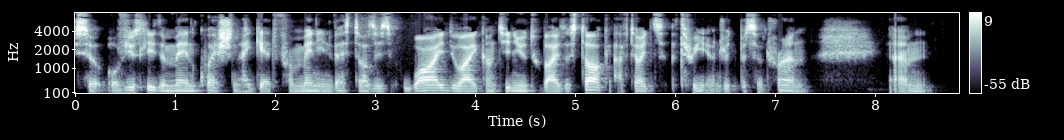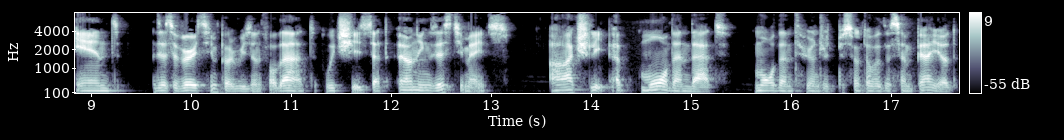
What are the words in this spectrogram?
So, obviously, the main question I get from many investors is why do I continue to buy the stock after its 300% run? Um, and there's a very simple reason for that, which is that earnings estimates are actually up more than that, more than 300% over the same period.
